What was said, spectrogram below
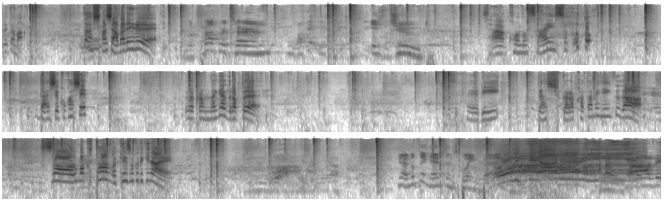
上玉ただしかし暴れる。The proper term is Jude. さあこの最速。おっと。出してこかして。裏からの投げはグラップ。ヘビーダッシュから固めに行くがさあうまくターンが継続できない Yeah, I don't think Anthony's playing 降りて.あるい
